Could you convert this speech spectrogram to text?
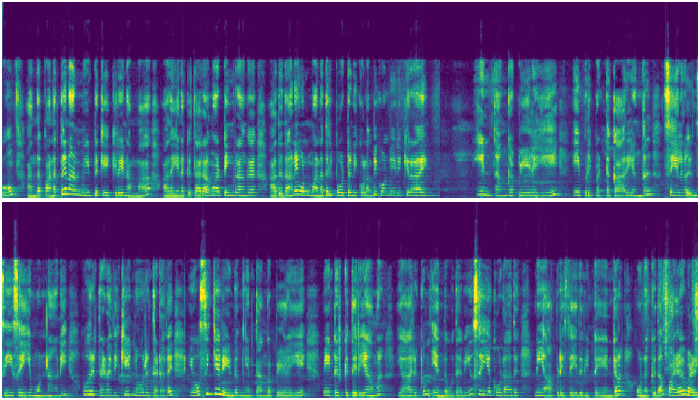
விட்டார்கள் அந்த பணத்தை நான் மீட்டு கேட்கிறேன் அம்மா. அதை எனக்கு தர மாட்டேங்கிறாங்க. அதுதானே உன் மனதில் போட்டு நீ குழம்பிக் கொண்டு இருக்கிறாய் என் தங்க பிள்ளையே இப்படிப்பட்ட காரியங்கள் செயல்கள் செய்ய செய்யும் முன்னாடி ஒரு தடவைக்கு நூறு தடவை யோசிக்க வேண்டும். என் தங்க பிள்ளையே வீட்டிற்கு தெரியாமல் யாருக்கும் எந்த உதவியும் செய்யக்கூடாது. நீ அப்படி செய்து விட்டே என்றால் உனக்கு தான் பல வழி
